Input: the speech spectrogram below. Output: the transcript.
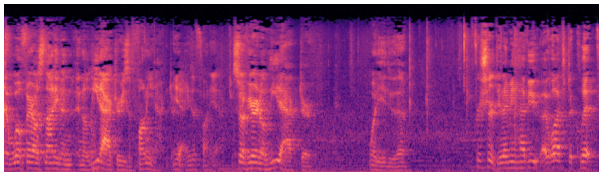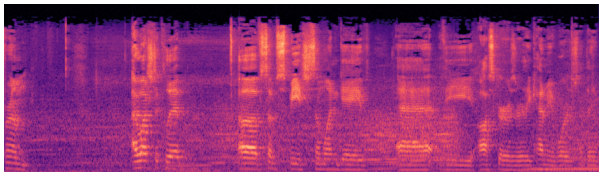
And Will Ferrell's not even an elite actor; he's a funny actor. Yeah, he's a funny actor. So if you're an elite actor, what do you do then? For sure, dude. I mean, have you? I watched a clip from. I watched a clip of some speech someone gave at the Oscars or the Academy Awards or something,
